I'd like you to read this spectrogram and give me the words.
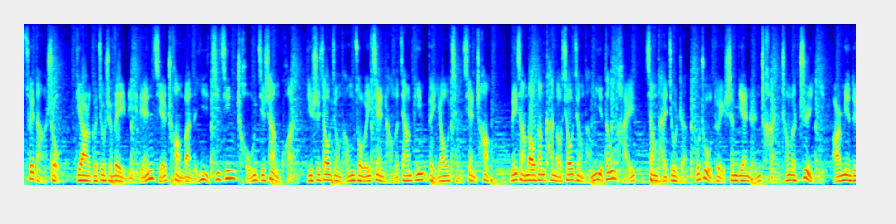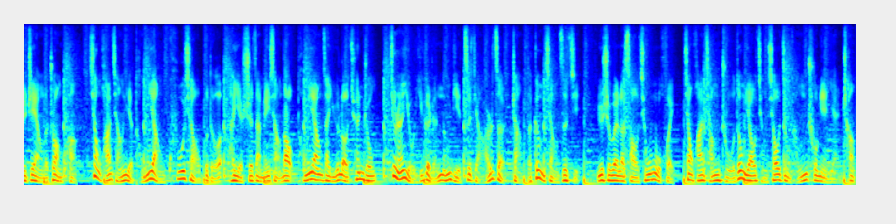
岁大寿；第二个就是为李连杰创办的壹基金筹集善款。于是萧敬腾作为现场的嘉宾被邀请献唱。没想到，当看到萧敬腾一登台，向太就忍不住对身边人产生了质疑。而面对这样的状况，向华强也同样哭笑不得。他也实在没想到，同样在娱乐圈中，竟然有一个人能比自己儿子长得更像自己，于是为了扫清误会，向华强主动邀请萧敬腾出面演唱，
